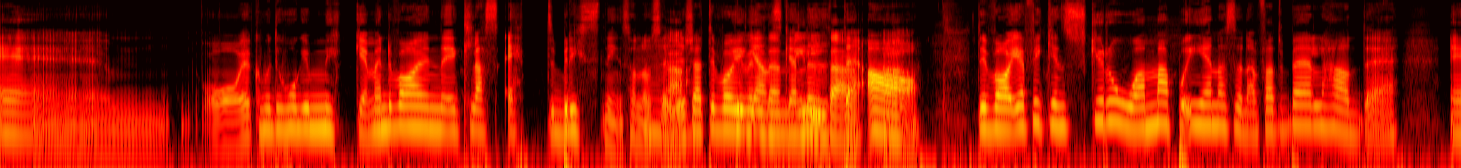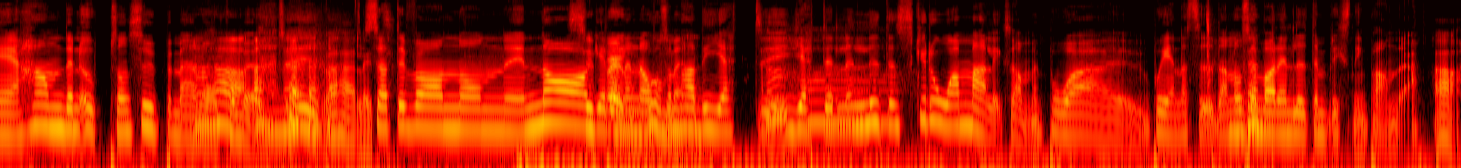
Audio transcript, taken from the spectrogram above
Eh, åh, jag kommer inte ihåg hur mycket men det var en klass 1 bristning som de Mm, säger ja. så att det var ju Det ganska lite. ja. Ja. Det var, jag fick en skråma på ena sidan för att Bell hade eh, handen upp som Superman när hon kom ut. Nej vad härligt. Så att det var någon eh, nagel eller något som hade gett, gett en, en liten skråma liksom på, på ena sidan och sen var det en liten bristning på andra. ja.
